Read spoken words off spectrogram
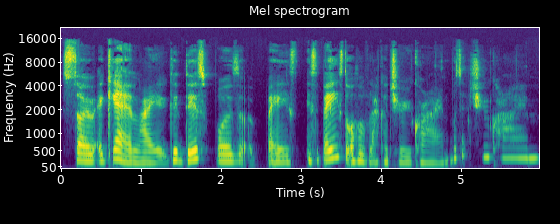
So again, like this was based, it's based off of like a true crime. Was it true crime?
